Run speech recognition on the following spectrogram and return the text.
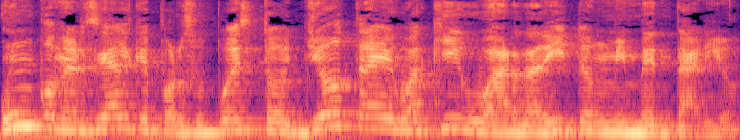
un comercial que por supuesto yo traigo aquí guardadito en mi inventario,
